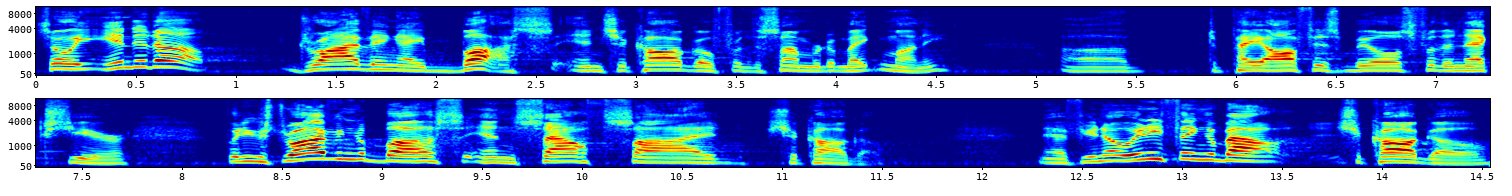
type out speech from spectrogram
So he ended up driving a bus in Chicago for the summer to make money, uh, to pay off his bills for the next year. But he was driving a bus in South Side Chicago. Now, if you know anything about Chicago,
